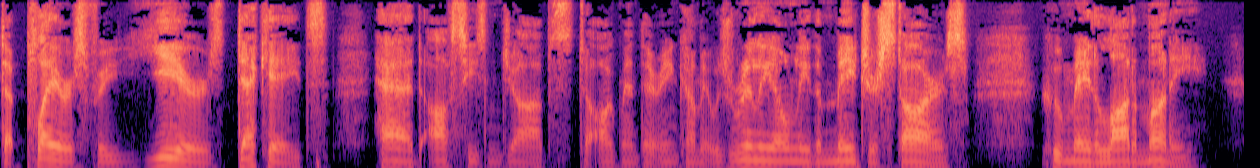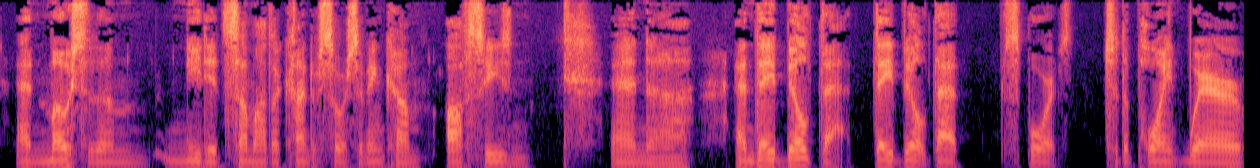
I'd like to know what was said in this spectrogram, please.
that players for years, decades, had off-season jobs to augment their income. It was really only the major stars who made a lot of money, and most of them needed some other kind of source of income off-season, and uh, and they built that. They built that sports to the point where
